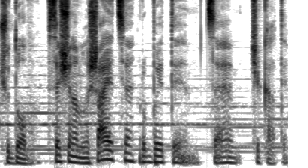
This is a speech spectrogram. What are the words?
чудово. Все, що нам лишається робити, це чекати.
